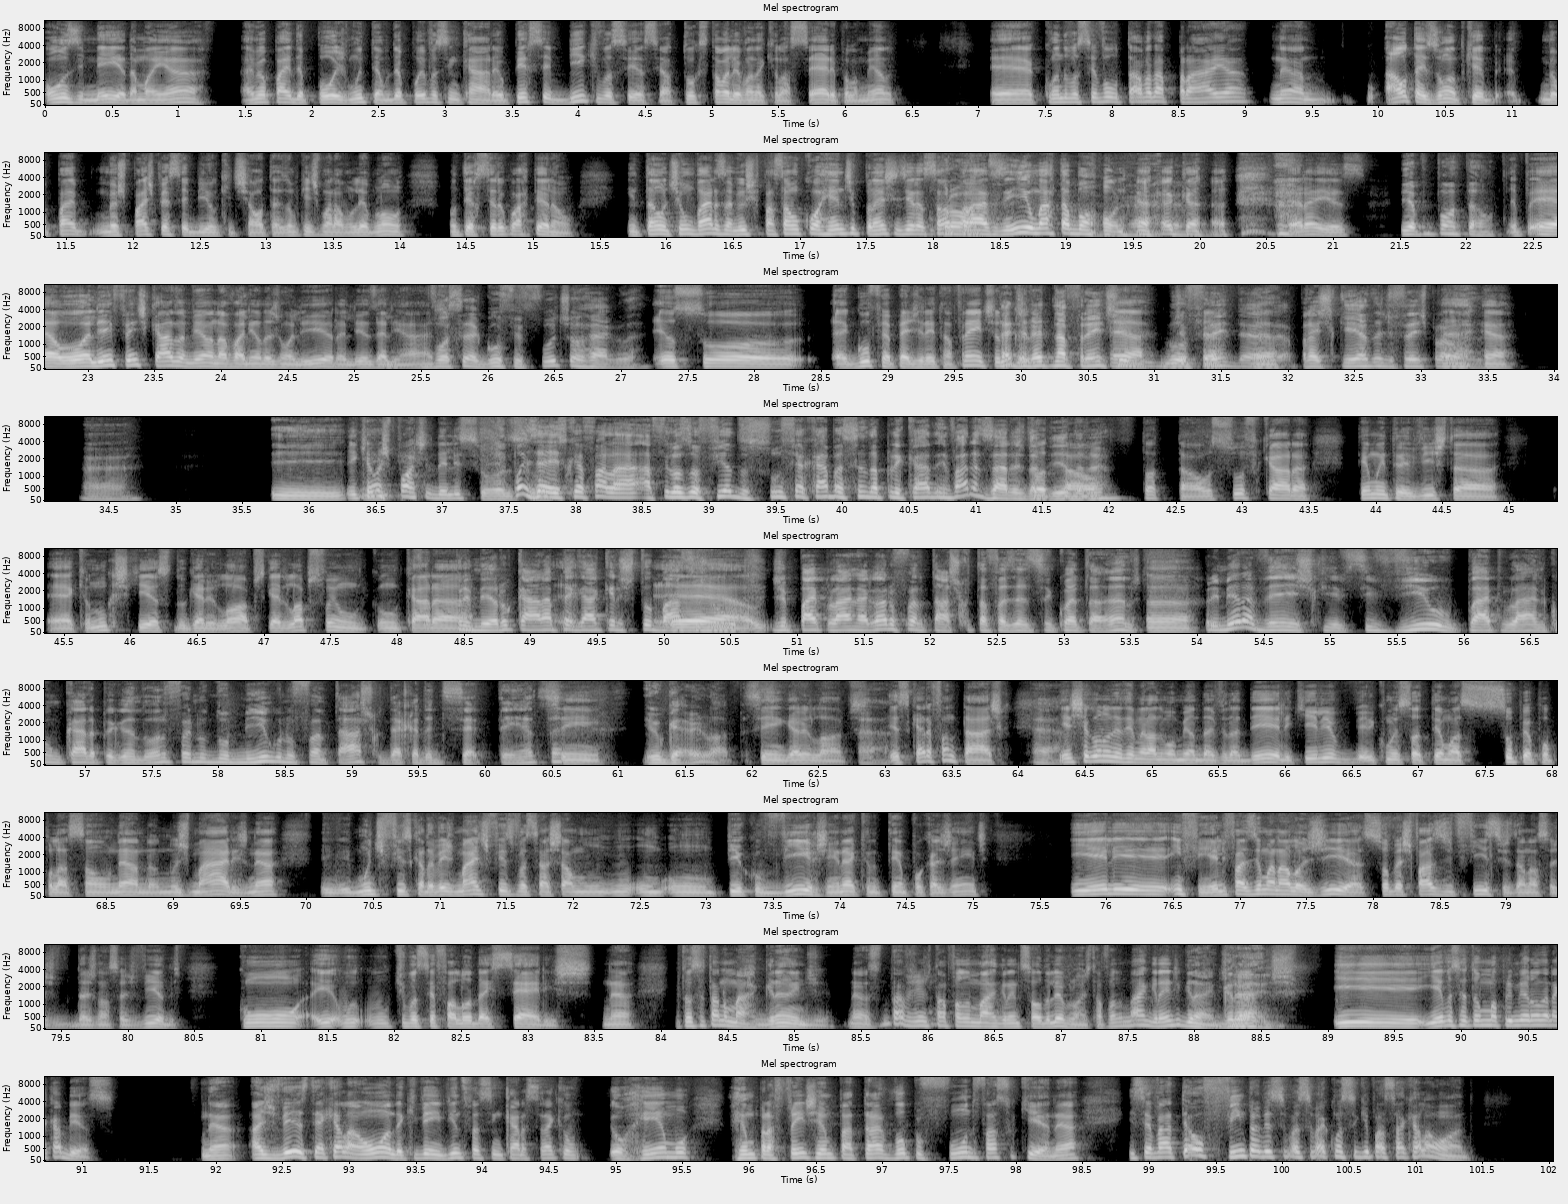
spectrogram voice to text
11h30 da manhã. Aí meu pai, depois, muito tempo depois, falou assim: Cara, eu percebi que você ia ser ator, que você estava levando aquilo a sério, pelo menos, é, quando você voltava da praia, né? Altas ondas, porque eh, meu pai, meus pais percebiam que tinha altas ondas, porque a gente morava no Leblon, no terceiro quarteirão. Então, tinham vários amigos que passavam correndo de prancha em direção à Pronto. praia. Assim, Ih, o mar tá bom, né? cara? Era isso. Ia pro pontão. É, ou ali em frente de casa mesmo, na Valinha da João Lira, ali, Zé Linhares. Você é goofy foot ou regular? Eu sou... É, Goofy é pé direito na frente? Pé nunca- direito na frente, É, de goofy, frente é, é. para a esquerda, de frente para onde? É, é. É. E, E que é um esporte delicioso. Pois é, isso que eu ia falar. A filosofia do surf acaba sendo aplicada em várias áreas da vida, Total, né? total. O surf, cara, tem uma entrevista é, que eu nunca esqueço do Gary Lopes. Gary Lopes foi um, um cara. Primeiro o cara a pegar aqueles tubaços É, de pipeline. Agora o Fantástico está fazendo 50 anos. Ah, Primeira vez que se viu pipeline com um cara pegando onda foi no domingo no Fantástico, década de 70. sim, E o Gary Lopes. sim, Gary Lopes. É. Esse cara é fantástico. É. Ele chegou num determinado momento da vida dele que ele, ele começou a ter uma superpopulação né, no- nos mares, né? E muito difícil, cada vez mais difícil você achar um, um- um pico virgem, né? Que não tenha pouca gente. E ele, enfim, ele fazia uma analogia sobre as fases difíceis das nossas, das nossas vidas com o, o que você falou das séries, né? Então você está no Mar Grande, né? Você não tá, a gente não está falando Mar Grande só do Leblon, a gente está falando Mar Grande, grande. né? Grande. E, e aí você toma uma primeira onda na cabeça. Né? Às vezes tem aquela onda que vem vindo e fala assim, cara, será que eu, eu remo, remo para frente, remo para trás, vou para o fundo, faço o quê, né? E você vai até o fim para ver se você vai conseguir passar aquela onda.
